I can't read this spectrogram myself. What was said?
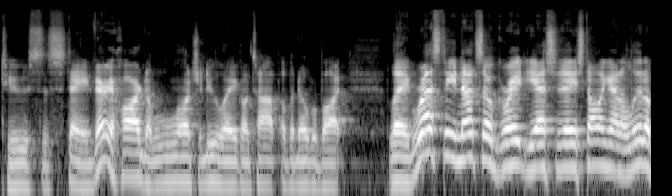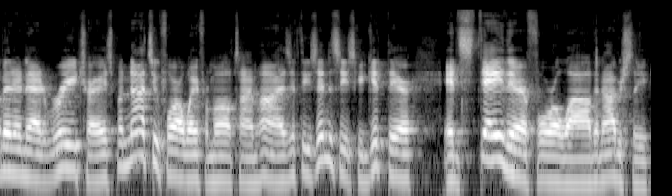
to sustain. Very hard to launch a new leg on top of an overbought leg. Russell, not so great yesterday, stalling out a little bit in that retrace, but not too far away from all time highs. If these indices could get there and stay there for a while, then obviously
